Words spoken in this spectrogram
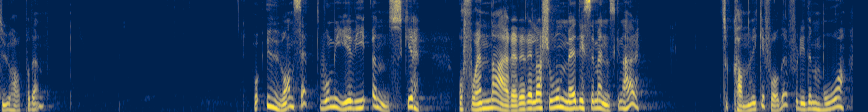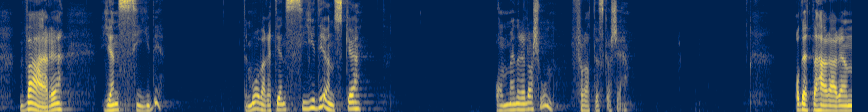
du har på den. Og uansett hvor mye vi ønsker å få en nærere relasjon med disse menneskene her, så kan vi ikke få det, fordi det må være gjensidig. Det må være et gjensidig ønske om en relasjon for at det skal skje. Og dette her er en,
